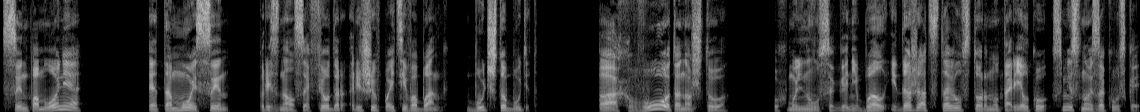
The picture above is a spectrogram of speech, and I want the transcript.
«Сын Помлония?» «Это мой сын», — признался Федор, решив пойти в банк Будь что будет. «Ах, вот оно что!» Ухмыльнулся Ганнибал и даже отставил в сторону тарелку с мясной закуской.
